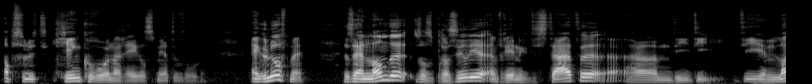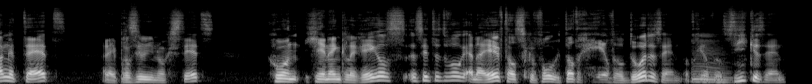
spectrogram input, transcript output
absoluut geen coronaregels meer te volgen. En geloof me, er zijn landen zoals Brazilië en Verenigde Staten, uh, die, die, die in lange tijd, allee, Brazilië nog steeds, gewoon geen enkele regels zitten te volgen. En dat heeft als gevolg dat er heel veel doden zijn, dat er heel veel Mm. zieken zijn.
